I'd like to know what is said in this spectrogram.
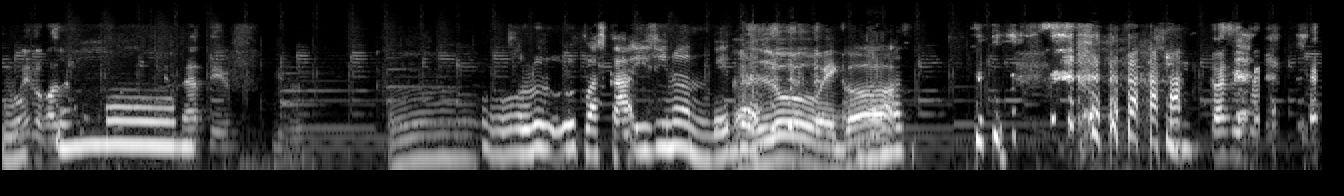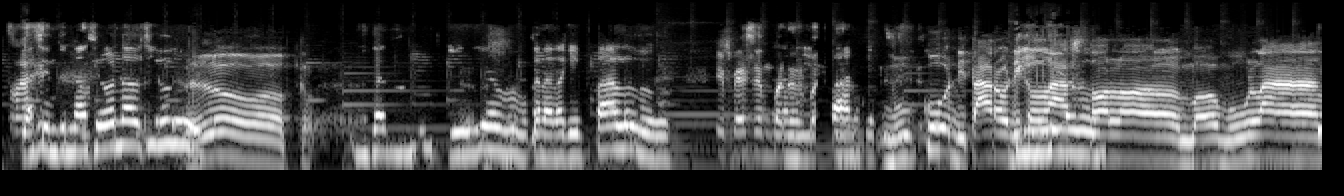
Sebenarnya kalau Oh, kreatif gitu. Hmm. oh, lu, lu kelas KI sih nan, beda. Lalu, ego. Kelas internasional sih lu. Lu Bukan, iya, bukan anak IPA lu. IPS yang badan buku ditaruh di Iya, kelas, lu. tolol, bawa pulang.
